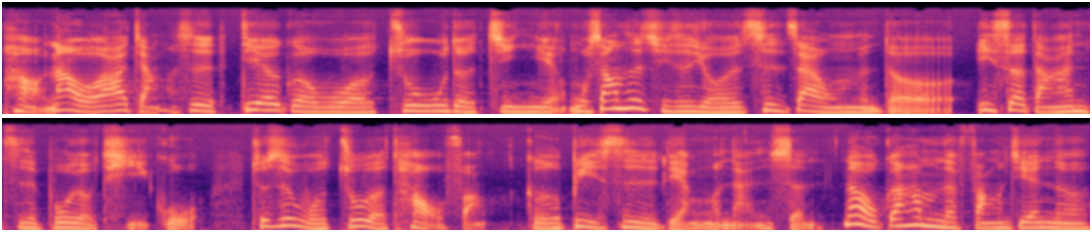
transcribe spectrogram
好，那我要讲的是第二个我租屋的经验。我上次其实有一次在我们的异色档案直播有提过，就是我租了套房，隔壁是两个男生。那我跟他们的房间呢，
